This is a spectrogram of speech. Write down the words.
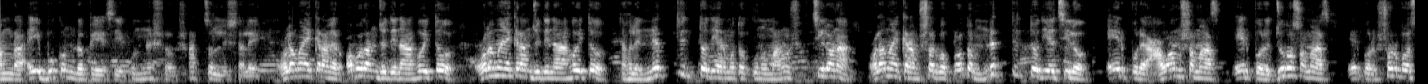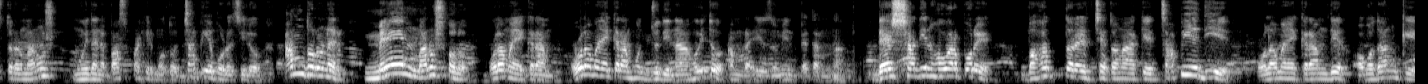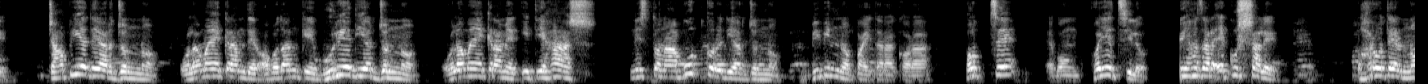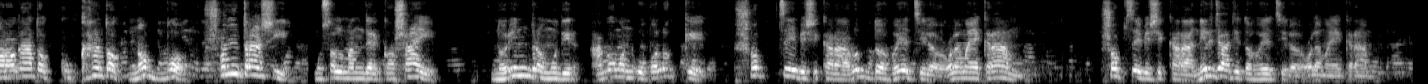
আমরা এই ভূখণ্ড পেয়েছি উনিশশো সাতচল্লিশ সালে। ওলামা একরামের অবদান যদি না হইতো ওলামা একরাম যদি না হইতো, তাহলে নেতৃত্ব দেওয়ার মতো কোনো মানুষ ছিল না। ওলামা একরাম সর্বপ্রথম নেতৃত্ব দিয়েছিল, এরপরে আওয়াম সমাজ, এরপরে যুব সমাজ, এরপরে সর্বস্তরের মানুষ ময়দানে পাঁচ পাখির মতো ঝাঁপিয়ে পড়েছিল। আন্দোলনের মেন মানুষ হলো ওলামা একরাম ওলামা একরাম যদি না হইতো, আমরা এই জমিন পেতাম না। দেশ স্বাধীন হওয়ার পরে বাহাত্তরের চেতনাকে চাপিয়ে দিয়ে ওলামা একরামদের অবদানকে চাপিয়ে দেওয়ার জন্য ওলামা একরামদের অবদানকে ভুলিয়ে দেওয়ার জন্য ওলামা একরামের ইতিহাস নিস্তনাবুদ করে দেওয়ার জন্য বিভিন্ন পায়তারা করা হচ্ছে এবং হয়েছিল। দুই হাজার একুশ সালে ভারতের নরঘাতক কুখ্যাতক নব্য, সন্ত্রাসী মুসলমানদের কষাই নরেন্দ্র মোদীর আগমন উপলক্ষে সবচেয়ে বেশি কারারুদ্ধ হয়েছিল ওলামা একরাম সবচেয়ে বেশি কারা নির্যাতিত হয়েছিল ওলামা একরাম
